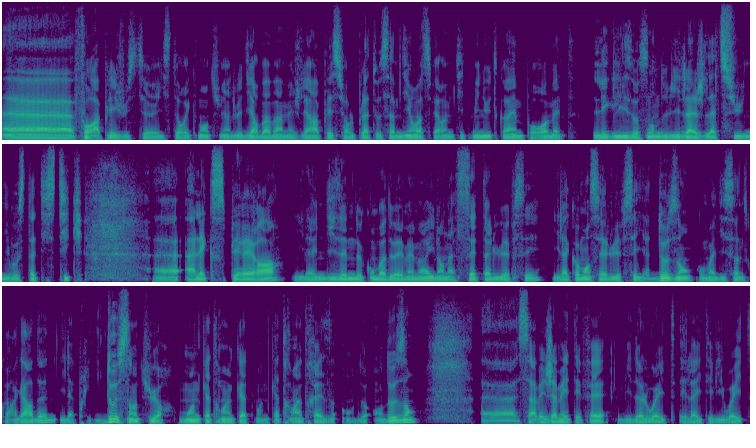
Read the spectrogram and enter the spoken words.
euh, faut rappeler juste euh, historiquement, tu viens de le dire, Baba, mais je l'ai rappelé sur le plateau samedi, on va se faire une petite minute quand même pour remettre l'église au centre du village là-dessus, niveau statistique. Euh, Alex Pereira, il a une dizaine de combats de MMA, il en a 7 à l'UFC. Il a commencé à l'UFC il y a deux ans au Madison Square Garden. Il a pris deux ceintures, moins de 84, moins de 93 en deux, ans. Euh, ça avait jamais été fait, middleweight et light heavyweight.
